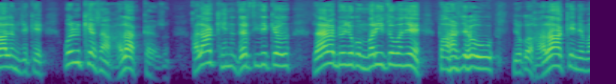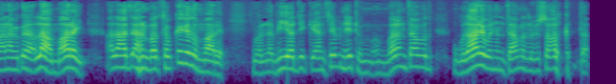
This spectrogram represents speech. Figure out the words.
ظالم جيڪي انهن کي اسان هلاڪ ڪيوسين. هلاڪ هن ڌرتي تي ڪيو ظاهر ٻيو جيڪو مري ٿو وڃي پاڻ جو هو جيڪو هلاڪ هن معنيٰ الله مارئي الله ته سڀ ڪنهن کي ٿو ماري؟ جيڪي آهن سي به نيٺ مرن ٿا گذاري وڃن ٿا مطلب وصال ڪن ٿا.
